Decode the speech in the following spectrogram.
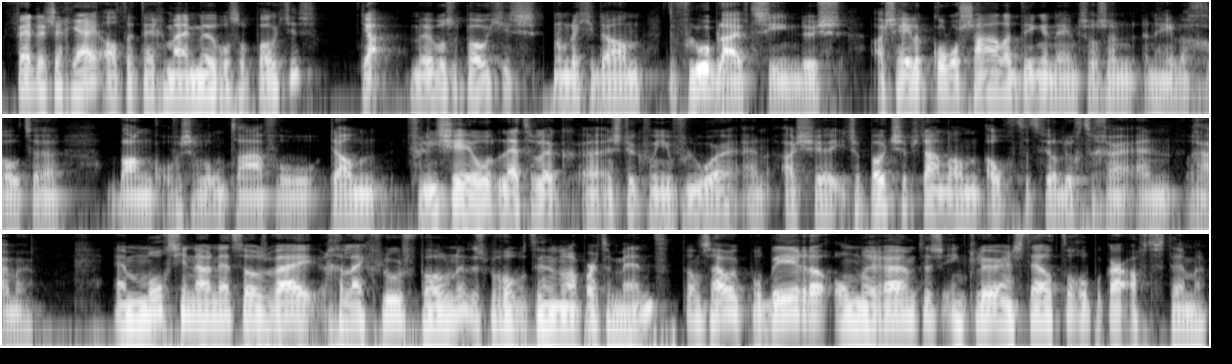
Verder zeg jij altijd tegen mij meubels op pootjes. Ja, meubels en pootjes. Omdat je dan de vloer blijft zien. Dus als je hele kolossale dingen neemt, zoals een, een hele grote bank of een salontafel, dan verlies je heel letterlijk eh, een stuk van je vloer. En als je iets op pootjes hebt staan, dan oogt het veel luchtiger en ruimer. En mocht je nou net zoals wij gelijkvloers wonen, dus bijvoorbeeld in een appartement, dan zou ik proberen om de ruimtes in kleur en stijl toch op elkaar af te stemmen.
